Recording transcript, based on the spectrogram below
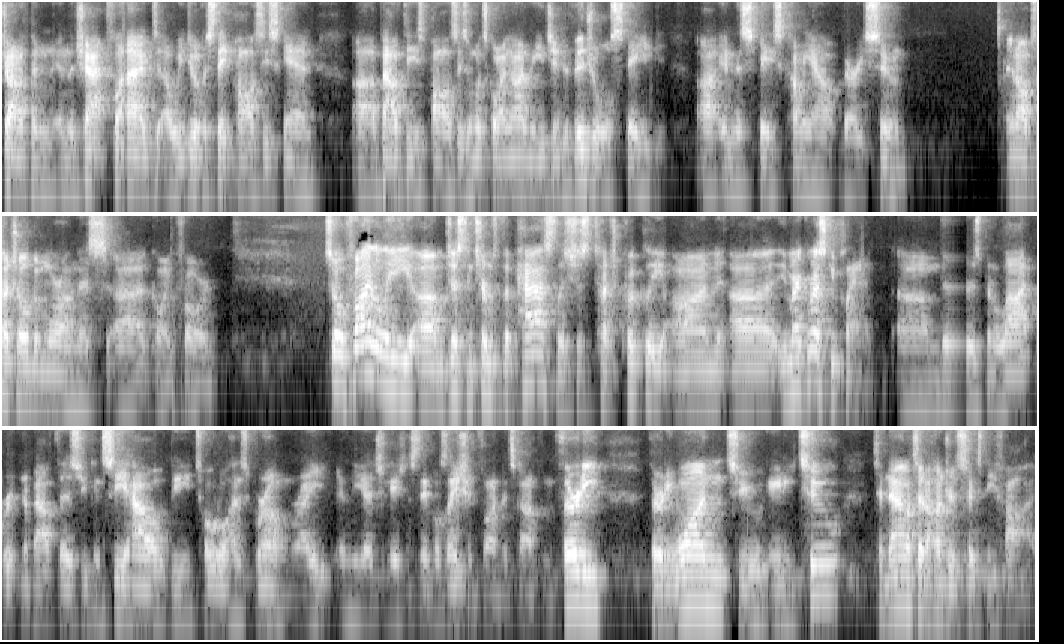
Jonathan in the chat flagged, uh, we do have a state policy scan uh, about these policies and what's going on in each individual state uh, in this space coming out very soon. And I'll touch a little bit more on this going forward. So finally, um, just in terms of the past, let's just touch quickly on the American Rescue Plan. Um, there's been a lot written about this. You can see how the total has grown, right? In the Education Stabilization Fund, it's gone from 30, 31 to 82 to now it's at 165.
